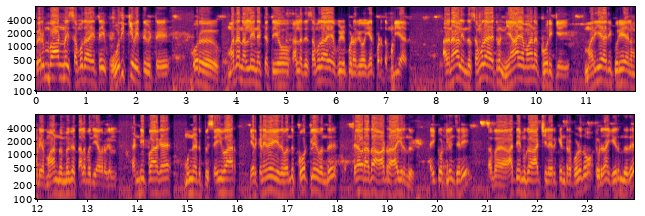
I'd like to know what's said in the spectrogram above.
பெரும்பான்மை சமுதாயத்தை ஒதுக்கி வைத்துவிட்டு ஒரு மத நல்லிணக்கத்தையோ அல்லது சமுதாய விழிப்புணர்வையோ ஏற்படுத்த முடியாது. அதனால் இந்த சமுதாயத்தின் நியாயமான கோரிக்கை மரியாதைக்குரிய நம்முடைய மாண்புமிகு தளபதி அவர்கள் கண்டிப்பாக முன்னெடுப்பு செய்வார். ஏற்கனவே இது வந்து கோர்ட்லேயே வந்து ஃபேவராக தான் ஆர்டர் ஆகியிருந்தது. ஹைகோர்ட்லேயும் சரி அப்ப அதிமுக ஆட்சியில் இருக்கின்ற பொழுதும் இப்படிதான் இருந்தது.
